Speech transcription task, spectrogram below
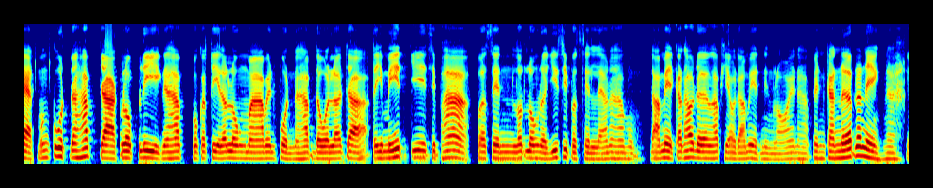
8 มงกุฎนะครับ จากหลบหลีกนะครับ ปกติแล้วลงมาเป็นฝนนะครับ โดนแล้วจะตีมิด25%ลลดลงเหลือ 20%แล้วนะครับผม ดาเมจก็เท่าเดิมครับเพียวดาเมจ100 นะครับ เป็นการเนิร์ฟนั่นเองนะโอเค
